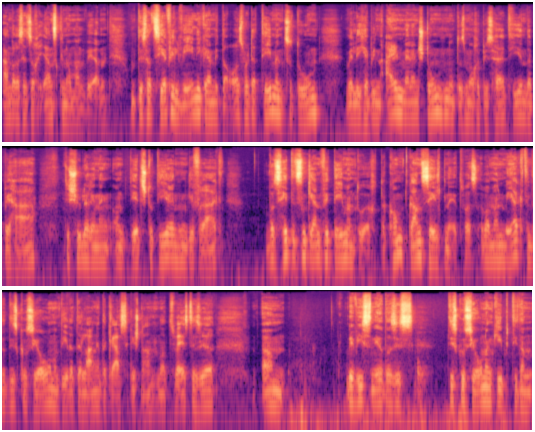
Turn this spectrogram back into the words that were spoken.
andererseits auch ernst genommen werden. Und das hat sehr viel weniger mit der Auswahl der Themen zu tun, weil ich habe in allen meinen Stunden, und das mache ich bis heute hier in der BH, die Schülerinnen und jetzt Studierenden gefragt, was hättet ihr denn gern für Themen durch? Da kommt ganz selten etwas. Aber man merkt in der Diskussion, und jeder, der lange in der Klasse gestanden hat, weiß das ja, ähm, wir wissen ja, dass es Diskussionen gibt, die dann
